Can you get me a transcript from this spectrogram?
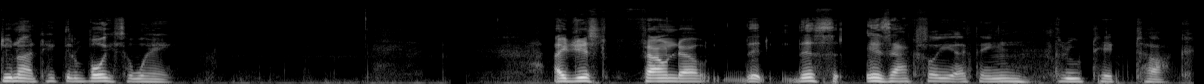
Do not take their voice away. I just found out that this is actually a thing through TikTok.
